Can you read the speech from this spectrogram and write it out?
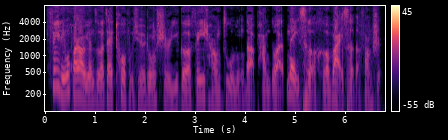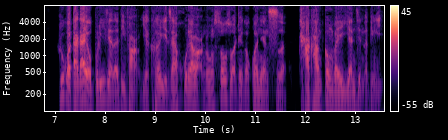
非零环绕原则在拓扑学中是一个非常著名的判断内侧和外侧的方式。如果大家有不理解的地方，也可以在互联网中搜索这个关键词，查看更为严谨的定义。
